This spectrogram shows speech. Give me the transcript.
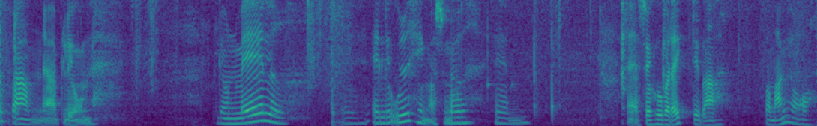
farmen er blevet, blevet malet. Øh, alle udhæng og sådan noget. Øh. Altså, jeg håber da ikke, det var for mange år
